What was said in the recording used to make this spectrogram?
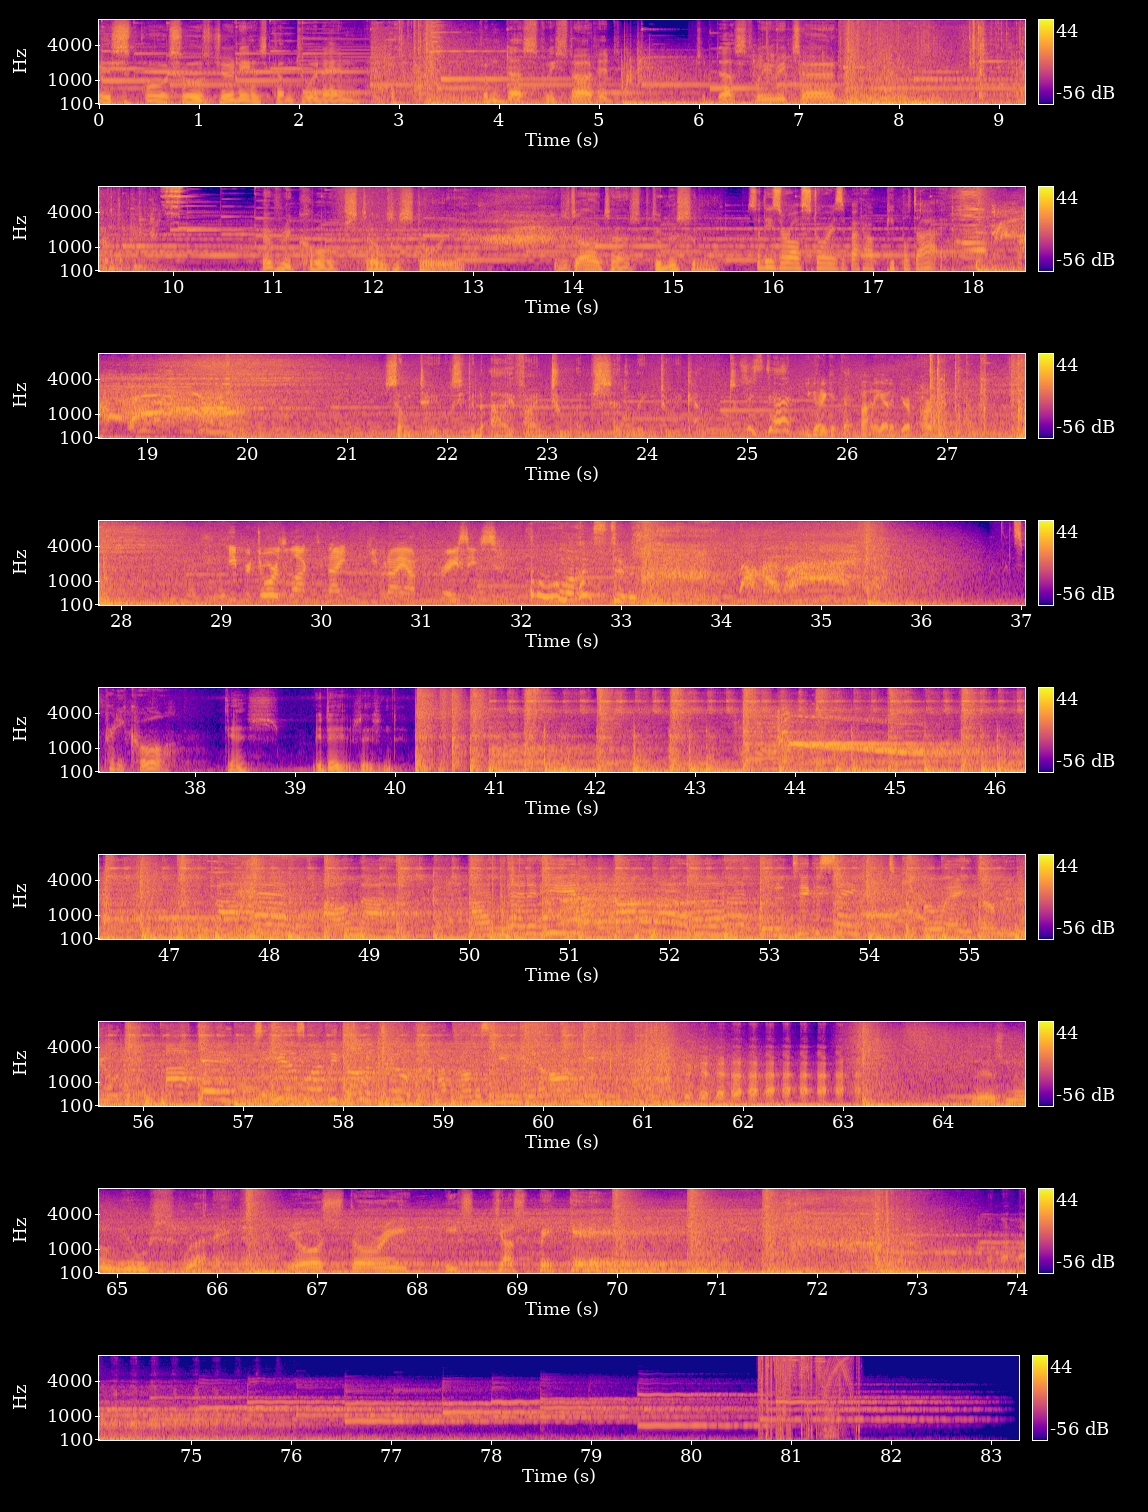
This poor soul's journey has come to an end. From dust we started, to dust we return. Every corpse tells a story. It is our task to listen. So these are all stories about how people died. Some tales even I find too unsettling to recount. She's dead. You gotta get that body out of your apartment. Keep your doors locked tonight. and Keep an eye out for crazies. Monster. That's pretty cool. Yes, it is, isn't it? There's no use running. Your story is just beginning.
